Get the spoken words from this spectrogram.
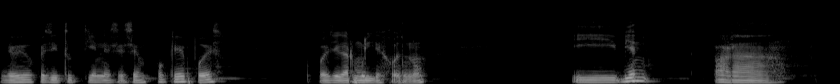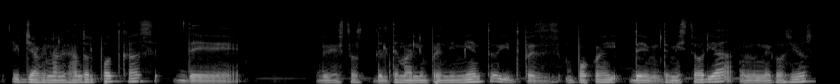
Yo digo que si tú tienes ese enfoque, pues puedes llegar muy lejos, ¿no? Y bien, para ir ya finalizando el podcast de, de estos, del tema del emprendimiento y pues un poco de, de mi historia en los negocios,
